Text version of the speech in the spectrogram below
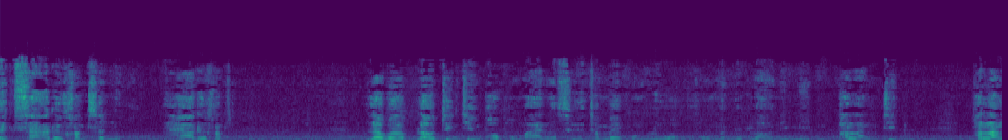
ศึกษาด้วยความสนุกหาด้วยความ แล้วแบบแล้วจริง ๆ พอผมอ่านหนังสือทำให้ผมรู้ว่าผมมนุษย์เรานี่มีพลังจิต พลัง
